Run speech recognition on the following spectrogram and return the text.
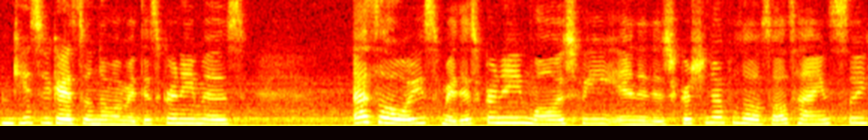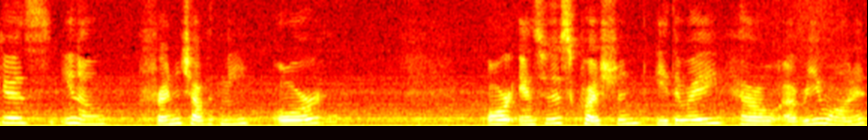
in case you guys don't know what my Discord name is, as always, my Discord name will always be in the description down below at all times, so you guys, you know, friend and chat with me, or or answer this question, either way, however you want it.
